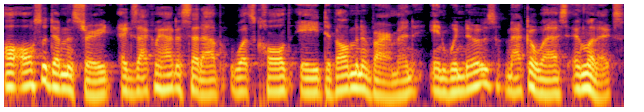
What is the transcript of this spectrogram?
I'll also demonstrate exactly how to set up what's called a development environment in Windows, Mac OS, and Linux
